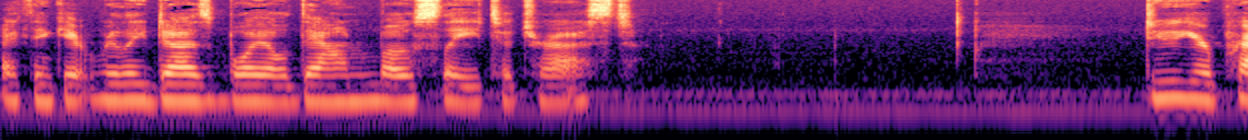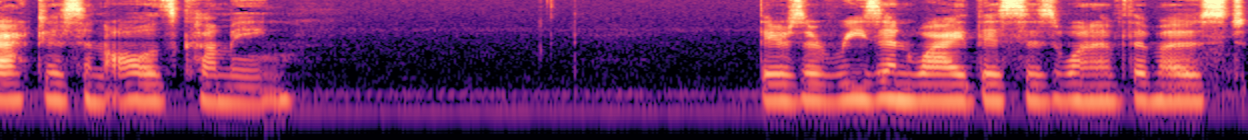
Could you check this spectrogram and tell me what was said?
I think it really does boil down mostly to trust. Do your practice and all is coming. There's a reason why this is one of the most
